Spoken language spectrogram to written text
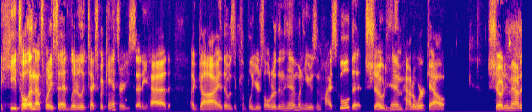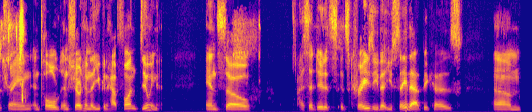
he told, and that's what he said. Literally textbook answer. He said he had a guy that was a couple years older than him when he was in high school that showed him how to work out, showed him how to train, and told and showed him that you can have fun doing it. And so I said, dude, it's it's crazy that you say that because um,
